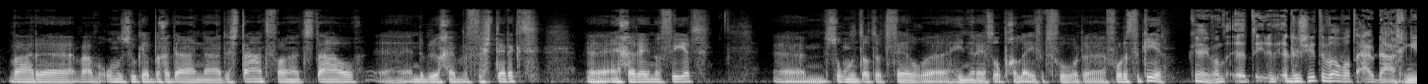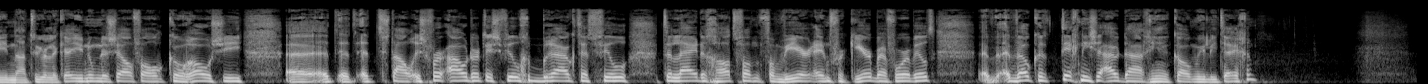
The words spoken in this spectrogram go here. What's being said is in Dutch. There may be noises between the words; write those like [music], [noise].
Waar, uh, waar we onderzoek hebben gedaan naar de staat van het staal. En de brug hebben versterkt en gerenoveerd. Um, zonder dat het veel hinder heeft opgeleverd voor, voor het verkeer. Oké, okay, want het, er zitten wel wat uitdagingen in natuurlijk. Hè. Je noemde zelf al corrosie. Uh, het, het, het, staal is verouderd, is veel gebruikt, heeft veel te lijden gehad van, van weer en verkeer bijvoorbeeld. Uh, welke technische uitdagingen komen jullie tegen?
